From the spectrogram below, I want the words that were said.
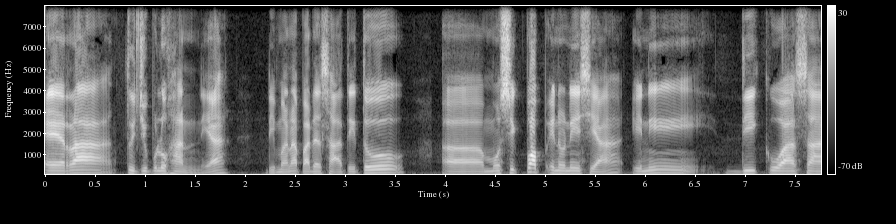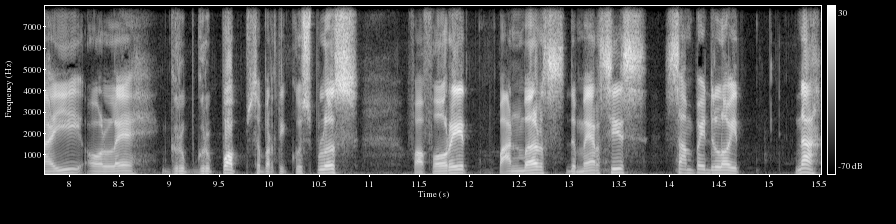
era 70-an ya, di mana pada saat itu uh, musik pop Indonesia ini dikuasai oleh grup-grup pop seperti Kus Plus, Favorit, Panbers, The Mercies, sampai Deloitte. Nah,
